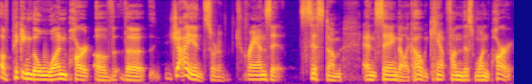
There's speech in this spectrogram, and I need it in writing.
of picking the one part of the giant sort of transit system and saying they're like, oh, we can't fund this one part,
